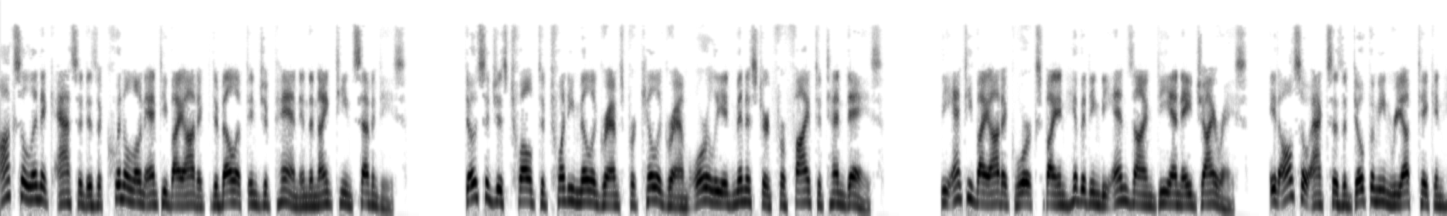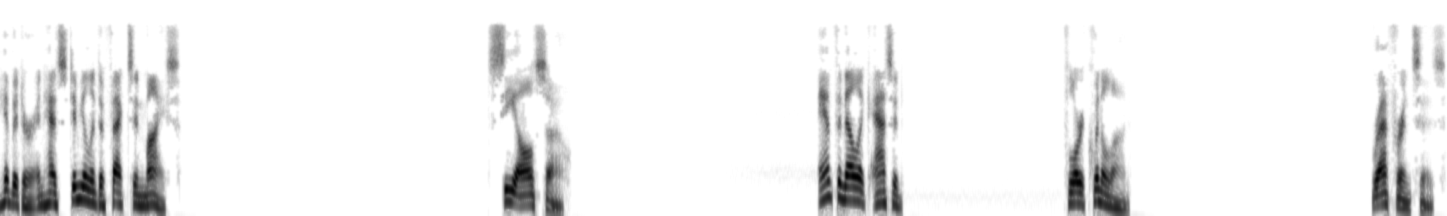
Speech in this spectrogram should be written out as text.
Oxolinic acid is a quinolone antibiotic developed in Japan in the 1970s. Dosages 12 to 20 mg per kilogram orally administered for 5 to 10 days. The antibiotic works by inhibiting the enzyme DNA gyrase. It also acts as a dopamine reuptake inhibitor and has stimulant effects in mice. See also Amphenolic acid Fluoroquinolone. References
